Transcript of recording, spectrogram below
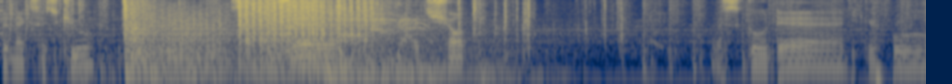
The next HQ someone's there. Headshot. Let's go there. Be careful.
